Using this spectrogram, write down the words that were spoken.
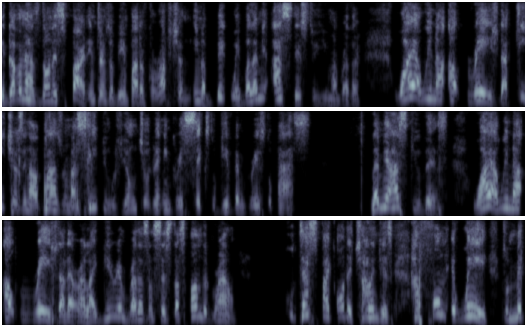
The government has done its part in terms of being part of corruption in a big way. But let me ask this to you, my brother. Why are we now outraged that teachers in our classroom are sleeping with young children in grade six to give them grace to pass? Let me ask you this. Why are we not outraged that there are Liberian brothers and sisters on the ground who, despite all the challenges, have found a way to make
